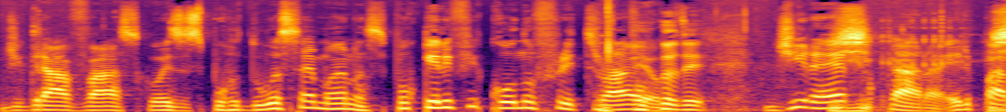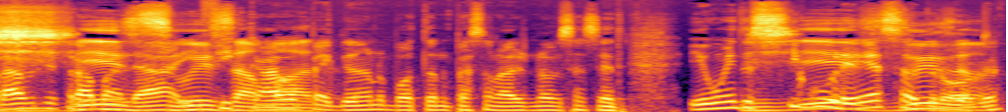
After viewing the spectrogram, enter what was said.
de gravar as coisas por duas semanas, porque ele ficou no free trial de... direto, cara. Ele parava de trabalhar Jesus e ficava amado. pegando, botando personagem 960. Eu ainda Jesus segurei essa droga.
